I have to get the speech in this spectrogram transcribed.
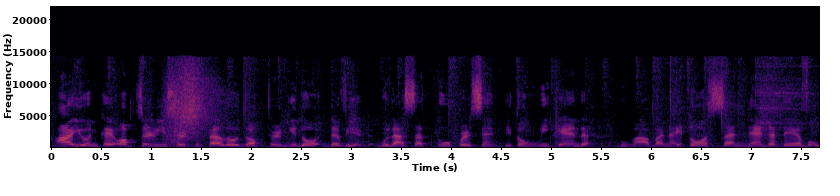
Ayon kay Octa Research Fellow Dr. Guido David, mula sa 2% nitong weekend, bumaba na ito sa negative 1%.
